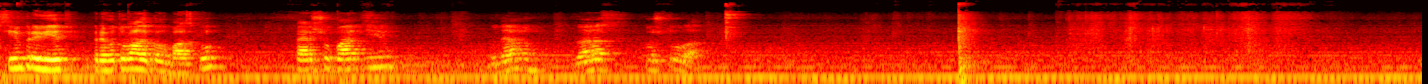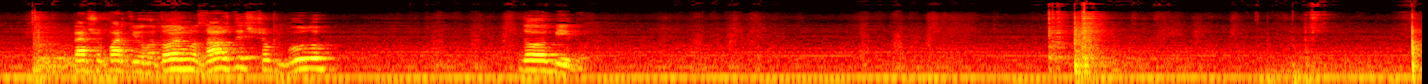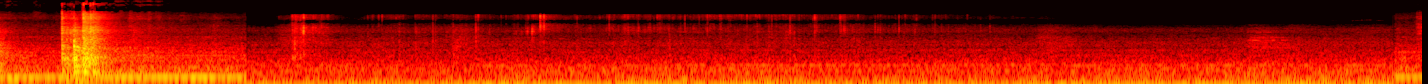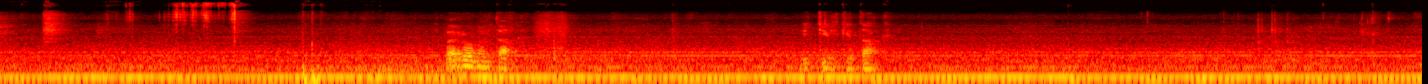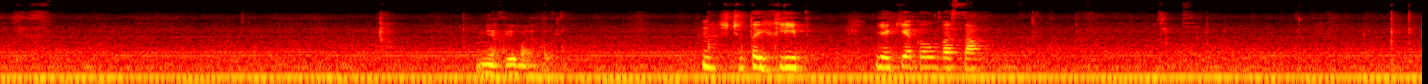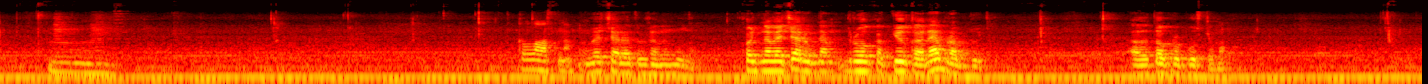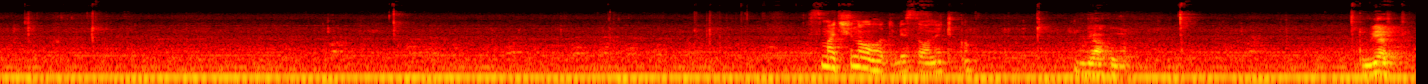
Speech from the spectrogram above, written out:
Всім привіт! Приготували колбаску. Першу партію будемо зараз куштувати. Першу партію готуємо завжди, щоб було до обіду. Тепер робимо так. І тільки так. Ні, хліба не хочу. Нащо той хліб? Як є ковбаса? Класно. Вечеряти вже не буду. Хоч на вечерю будемо другу копілка ребра будуть, але то пропустимо. Смачного тобі, сонечко. Дякую. Вірте.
